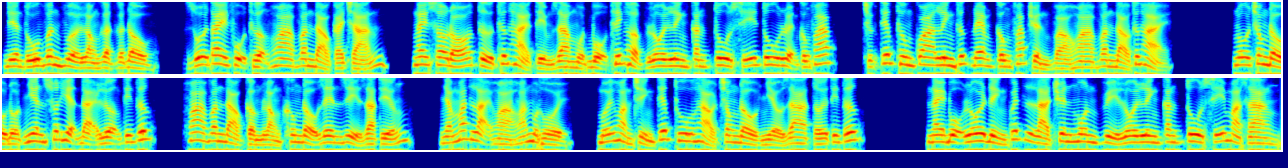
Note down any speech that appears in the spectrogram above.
Điền Tú Vân vừa lòng gật gật đầu, duỗi tay phụ thượng hoa văn đảo cái chán, ngay sau đó từ thức hải tìm ra một bộ thích hợp lôi linh căn tu sĩ tu luyện công pháp, trực tiếp thông qua linh thức đem công pháp truyền vào hoa văn đảo thức hải. Nô trong đầu đột nhiên xuất hiện đại lượng tin tức, hoa văn đảo cầm lòng không đậu rên rỉ ra tiếng, nhắm mắt lại hòa hoãn một hồi, mới hoàn chỉnh tiếp thu hảo trong đầu nhiều ra tới tin tức. Này bộ lôi đỉnh quyết là chuyên môn vì lôi linh căn tu sĩ mà sang,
